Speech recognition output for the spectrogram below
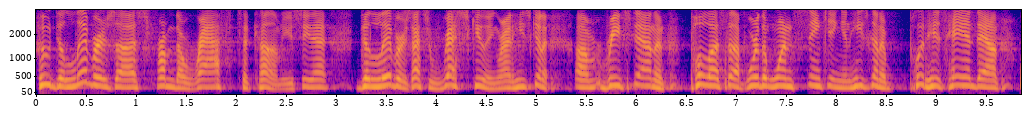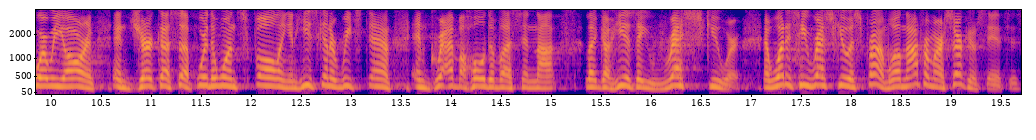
who delivers us from the wrath to come. You see that? Delivers, that's rescuing, right? He's going to um, reach down and pull us up. We're the ones sinking, and He's going to put His hand down where we are and, and jerk us up. We're the ones falling, and He's going to reach down and grab a hold of us and not let go. He is a rescuer. And what does He rescue us from? Well, not from our circumstances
